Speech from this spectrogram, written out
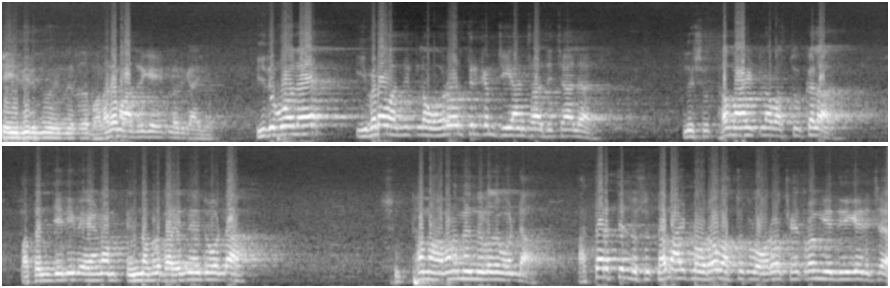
ചെയ്തിരുന്നു എന്നുള്ളത് വളരെ മാതൃകയായിട്ടുള്ളൊരു കാര്യം. ഇതുപോലെ ഇവിടെ വന്നിട്ടുള്ള ഓരോരുത്തർക്കും ചെയ്യാൻ സാധിച്ചാൽ ഇന്ന് ശുദ്ധമായിട്ടുള്ള വസ്തുക്കൾ പതഞ്ജലി വേണം എന്ന് നമ്മൾ പറയുന്നത് കൊണ്ടാണ് ശുദ്ധമാവണം എന്നുള്ളത് കൊണ്ടാ. അത്തരത്തിൽ ശുദ്ധമായിട്ടുള്ള ഓരോ വസ്തുക്കൾ ഓരോ ക്ഷേത്രവും കേന്ദ്രീകരിച്ച്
